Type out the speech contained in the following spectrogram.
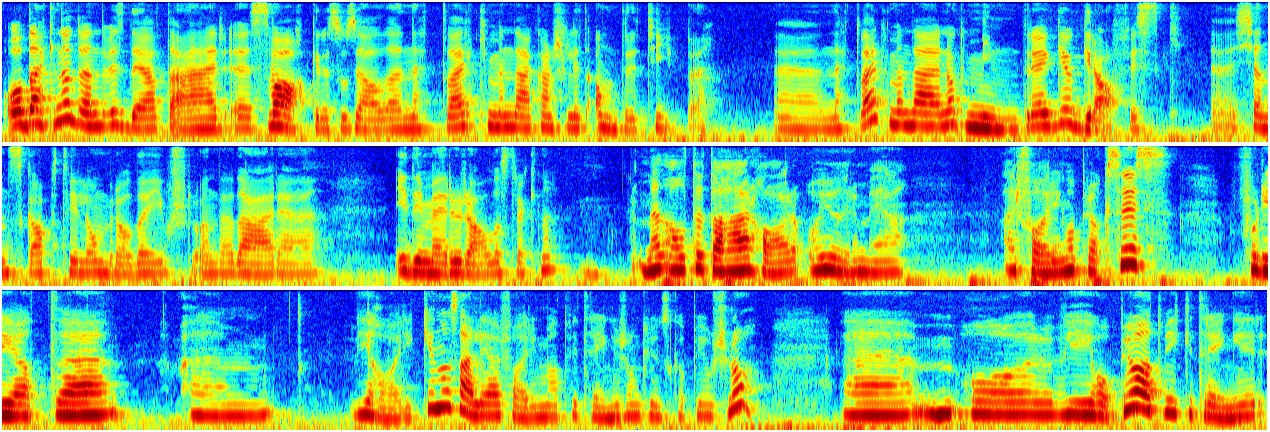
og det er ikke nødvendigvis det at det er eh, svakere sosiale nettverk, men det er kanskje litt andre type eh, nettverk. Men det er nok mindre geografisk kjennskap til området i Oslo enn det det er i de mer rurale strøkene. Men alt dette her har å gjøre med erfaring og praksis. Fordi at em, vi har ikke noe særlig erfaring med at vi trenger sånn kunnskap i Oslo. Eh, og vi håper jo at vi ikke trenger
